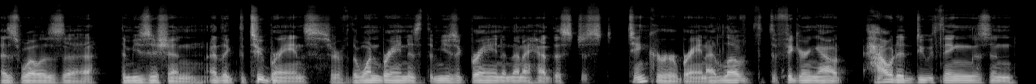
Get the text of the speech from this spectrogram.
as well as uh, the musician. I had like the two brains. Sort of the one brain is the music brain, and then I had this just tinkerer brain. I loved the figuring out how to do things and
